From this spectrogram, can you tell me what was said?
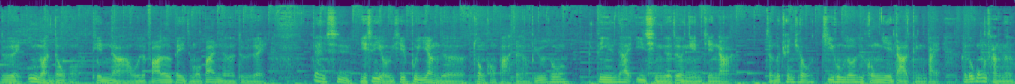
对不对？一暖冬哦，天哪，我的发热贝怎么办呢？对不对？但是也是有一些不一样的状况发生哦，比如说，毕竟在疫情的这个年间呐，整个全球几乎都是工业大停摆，很多工厂呢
